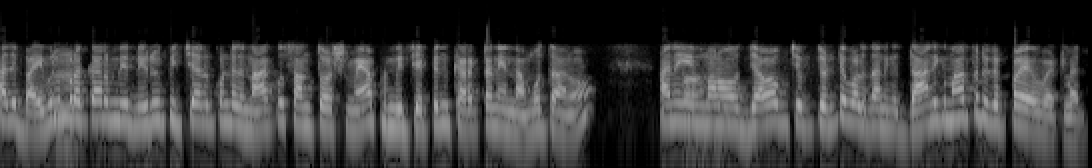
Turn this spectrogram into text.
అది బైబిల్. ప్రకారం మీరు నిరూపించారనుకుంటే అది నాకు సంతోషమే అప్పుడు మీరు చెప్పింది కరెక్ట్ నేను నమ్ముతాను. అని. మనం జవాబు చెప్తుంటే వాళ్ళు దానికి దానికి మాత్రం రిప్లై ఇవ్వట్లేదు.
